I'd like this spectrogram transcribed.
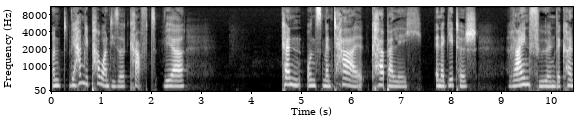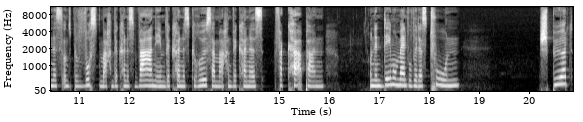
Und wir haben die Power und diese Kraft. Wir können uns mental, körperlich, energetisch reinfühlen, wir können es uns bewusst machen, wir können es wahrnehmen, wir können es größer machen, wir können es verkörpern. Und in dem Moment, wo wir das tun, spürt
